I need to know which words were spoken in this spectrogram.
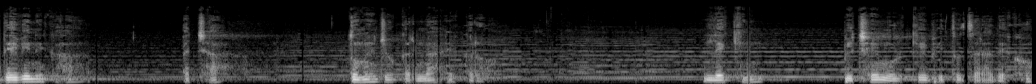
देवी ने कहा अच्छा तुम्हें जो करना है करो। लेकिन पीछे मुड़ के भी तो जरा देखो।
